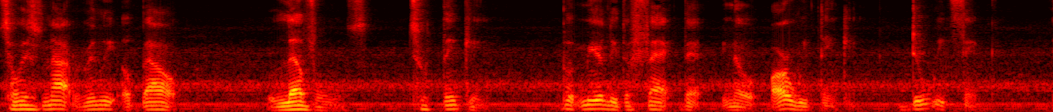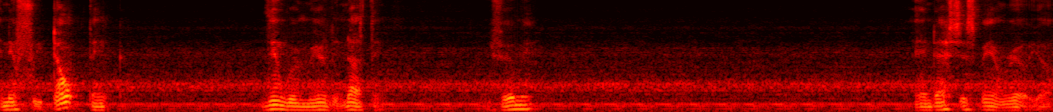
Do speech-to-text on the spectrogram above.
So it's not really about levels to thinking, but merely the fact that you know, are we thinking? Do we think? And if we don't think, then we're merely nothing. Feel me? And that's just being real, y'all.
